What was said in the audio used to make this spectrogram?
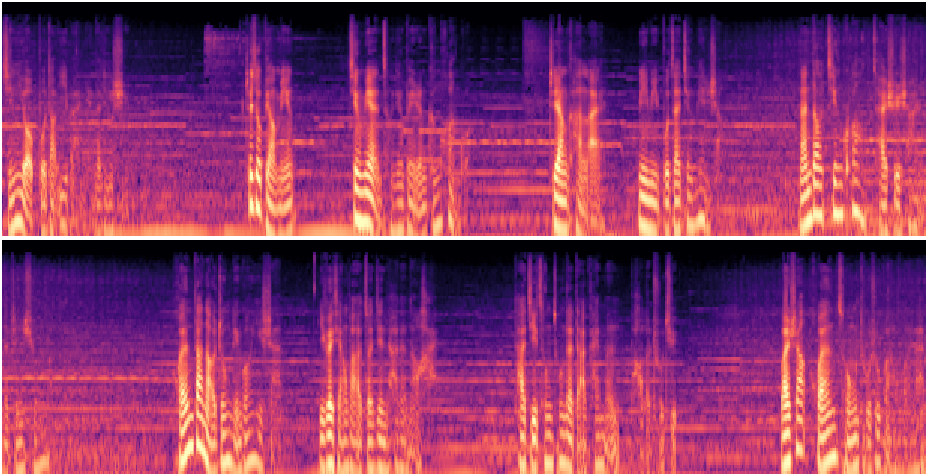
仅有不到一百年的历史。这就表明镜面曾经被人更换过。这样看来，秘密不在镜面上，难道镜框才是杀人的真凶吗？怀恩大脑中灵光一闪。一个想法钻进他的脑海，他急匆匆地打开门跑了出去。晚上，怀恩从图书馆回来了。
